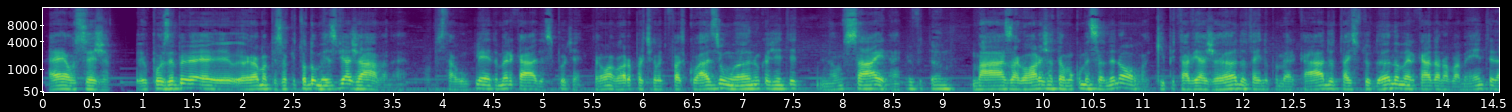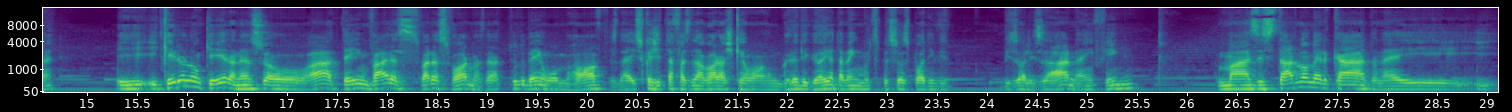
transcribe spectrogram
É, ou seja, eu, por exemplo, é, eu era uma pessoa que todo mês viajava, né? visitar um cliente no mercado, assim por diante. Então agora praticamente faz quase um ano que a gente não sai, né? Evitando. Mas agora já estamos começando de novo. A equipe está viajando, está indo para o mercado, está estudando o mercado novamente, né? E, e, queira ou não queira, né? Só, ah, tem várias, várias formas, né? Tudo bem, o home office, né? Isso que a gente está fazendo agora acho que é um, um, grande ganho também, muitas pessoas podem visualizar, né? Enfim. Uhum. Mas estar no mercado, né, e,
